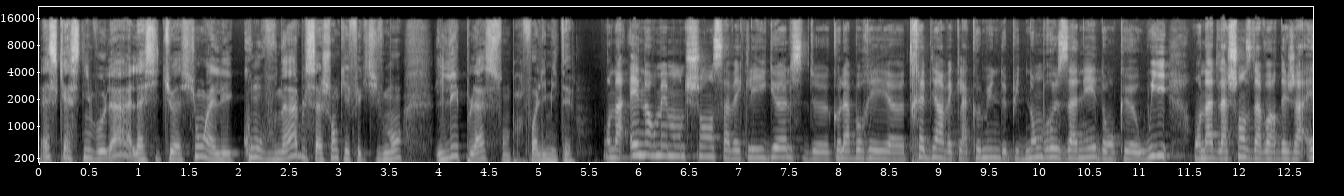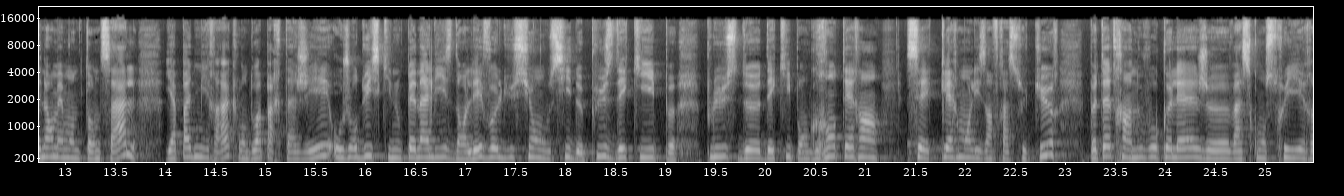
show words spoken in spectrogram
Est-ce qu'à ce niveau-là, la situation, elle est convenable, sachant qu'effectivement, les places sont parfois limitées? On a énormément de chance avec les Eagles de collaborer euh, très bien avec la commune depuis de nombreuses années. Donc euh, oui, on a de la chance d'avoir déjà énormément de temps de salle. Il n'y a pas de miracle, on doit partager. Aujourd'hui, ce qui nous pénalise dans l'évolution aussi de plus d'équipes, plus d'équipes en grand terrain, c'est clairement les infrastructures. Peut-être un nouveau collège euh, va se construire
